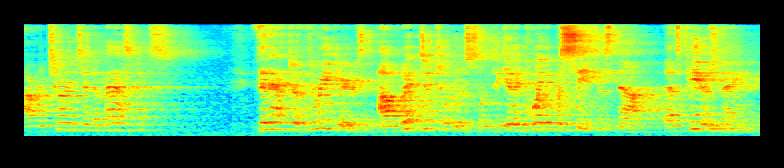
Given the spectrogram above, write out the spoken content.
I returned to Damascus. Then, after three years, I went to Jerusalem to get acquainted with Cephas. Now, that's Peter's name.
